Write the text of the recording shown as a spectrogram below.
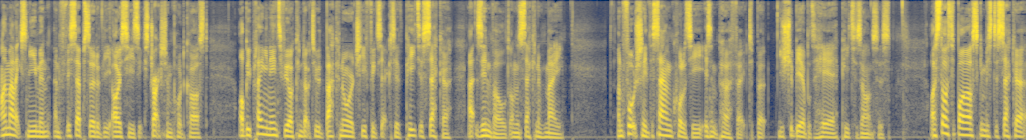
I'm Alex Newman, and for this episode of the IC's Extraction podcast, I'll be playing an interview I conducted with Bacanora Chief Executive Peter Secker at Zinnwald on the 2nd of May. Unfortunately, the sound quality isn't perfect, but you should be able to hear Peter's answers. I started by asking Mr. Secker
